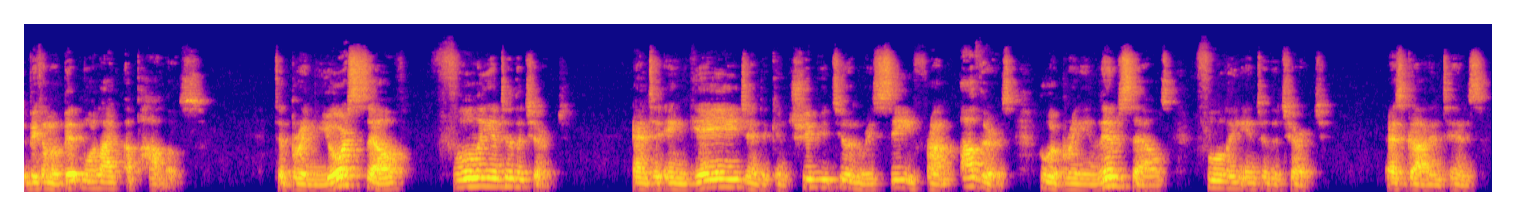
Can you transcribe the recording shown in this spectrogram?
to become a bit more like Apollos, to bring yourself fully into the church and to engage and to contribute to and receive from others who are bringing themselves fully into the church as God intends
